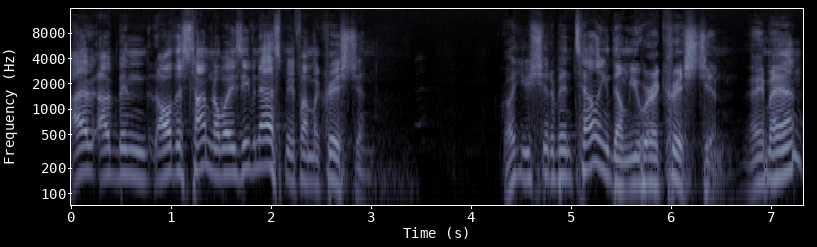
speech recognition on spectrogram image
I, I've been all this time. Nobody's even asked me if I'm a Christian." Well, you should have been telling them you were a Christian. Amen.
